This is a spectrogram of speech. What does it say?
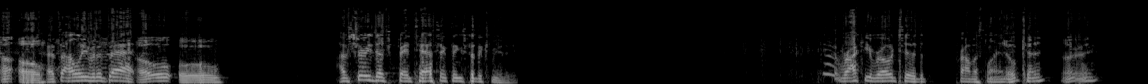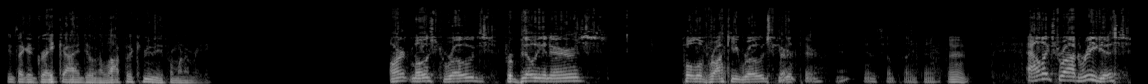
Uh oh. That's. I'll leave it at that. Oh oh. I'm sure he does fantastic things for the community. Yeah, Rocky Road to the promised land. Okay. All right. Seems like a great guy doing a lot for the community from what I'm reading. Aren't most roads for billionaires full of rocky roads to get there? Yeah. something like that. All right. Alex Rodriguez,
